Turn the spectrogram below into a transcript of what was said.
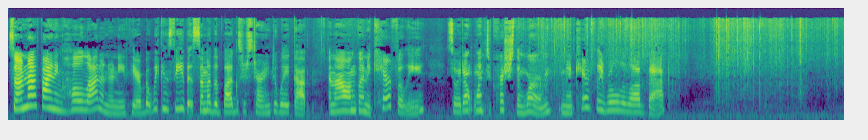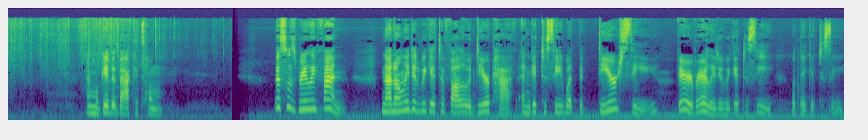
So I'm not finding a whole lot underneath here, but we can see that some of the bugs are starting to wake up. And now I'm going to carefully, so I don't want to crush the worm, I'm going to carefully roll the log back. And we'll give it back its home. This was really fun. Not only did we get to follow a deer path and get to see what the deer see, very rarely do we get to see what they get to see.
